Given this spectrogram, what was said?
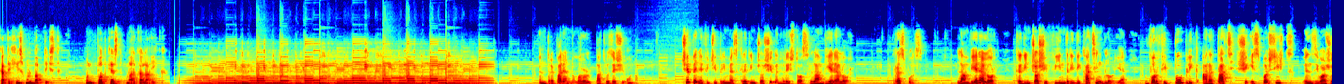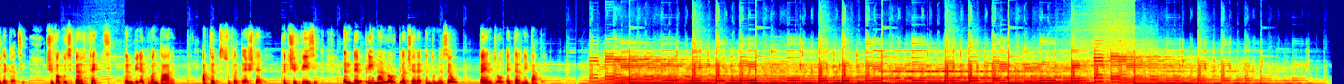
Catehismul Baptist, un podcast marca laic. Întrebarea numărul 41. Ce beneficii primesc credincioșii în Hristos la învierea lor? Răspuns. La învierea lor, credincioșii fiind ridicați în glorie, vor fi public arătați și ispășiți în ziua judecății și făcuți perfecți în binecuvântare, atât sufletește cât și fizic, în deplina lor plăcere în Dumnezeu pentru eternitate.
